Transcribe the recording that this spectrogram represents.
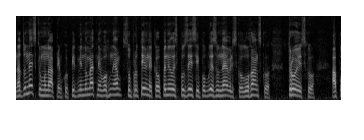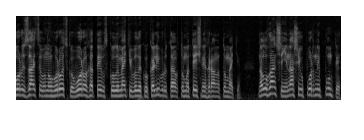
На Донецькому напрямку під мінометним вогнем супротивника опинились позиції поблизу Невельського, Луганського, Троїцького, а поруч Зайцево Новгородського ворог гатив з кулеметів великого калібру та автоматичних гранатометів. На Луганщині наші опорні пункти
